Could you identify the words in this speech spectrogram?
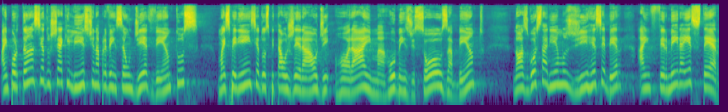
a importância do checklist na prevenção de eventos, uma experiência do Hospital Geral de Roraima, Rubens de Souza Bento, nós gostaríamos de receber a enfermeira Esther,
